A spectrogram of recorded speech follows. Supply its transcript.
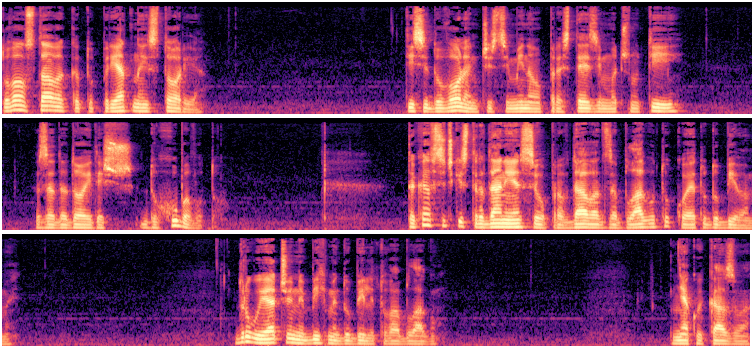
Това остава като приятна история. Ти си доволен, че си минал през тези мъчноти, за да дойдеш до хубавото. Така всички страдания се оправдават за благото, което добиваме. Друго яче не бихме добили това благо. Някой казва,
